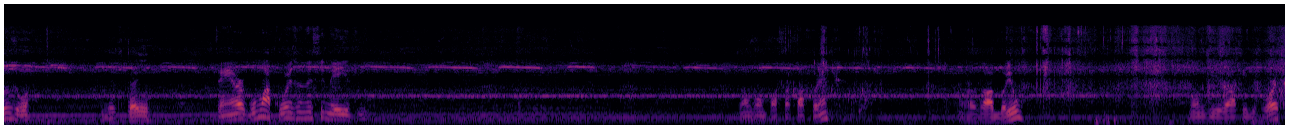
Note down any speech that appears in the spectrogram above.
Cruzou. Deve tá aí. Tem alguma coisa nesse meio aqui. Então vamos passar para frente. Ela abriu. Vamos virar aqui de volta.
